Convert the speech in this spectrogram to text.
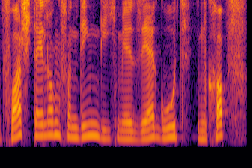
Vorstellung von Dingen, die ich mir sehr gut im Kopf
